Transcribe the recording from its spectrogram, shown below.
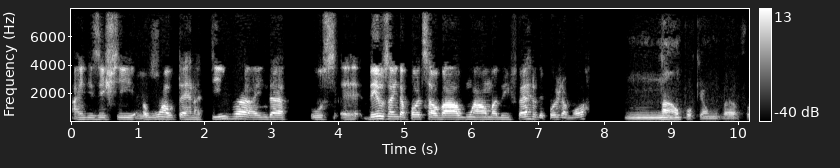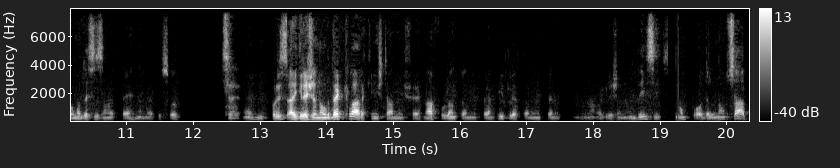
Ainda existe Isso. alguma alternativa? Ainda os, é, Deus ainda pode salvar alguma alma do inferno depois da morte? Não, porque é um- é- foi uma decisão eterna, né? Pessoa Certo. Né? Por isso a igreja não declara quem está no inferno. Ah, fulano está no inferno, Hitler está no inferno. Não, a igreja não diz isso. Não pode, ela não sabe.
